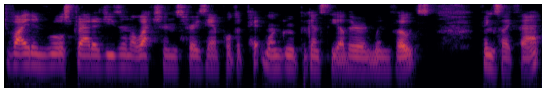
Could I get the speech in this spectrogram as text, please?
divide and rule strategies in elections, for example, to pit one group against the other and win votes, things like that.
